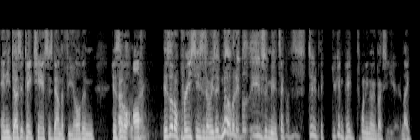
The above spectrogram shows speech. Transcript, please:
And he doesn't take chances down the field. And his That's little off, thing. his little preseason so he's like, nobody believes in me. It's like, well, this, dude, like you're getting paid 20 million bucks a year. Like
